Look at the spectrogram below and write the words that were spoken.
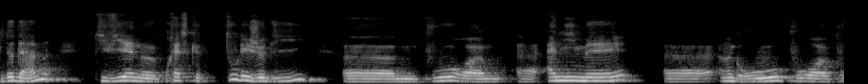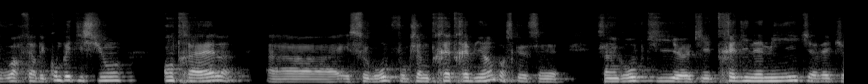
de dames qui viennent presque tous les jeudis euh, pour euh, animer euh, un groupe, pour euh, pouvoir faire des compétitions entre elles. Et ce groupe fonctionne très très bien parce que c'est un groupe qui, qui est très dynamique avec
